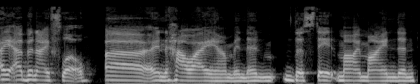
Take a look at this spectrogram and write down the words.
I ebb and I flow, uh, and how I am, and then the state, my mind, and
